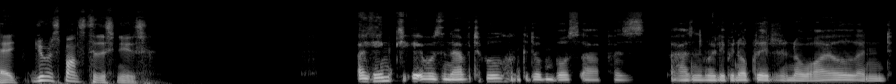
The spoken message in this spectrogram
uh, your response to this news? I think it was inevitable. The Dublin Bus app has hasn't really been updated in a while, and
